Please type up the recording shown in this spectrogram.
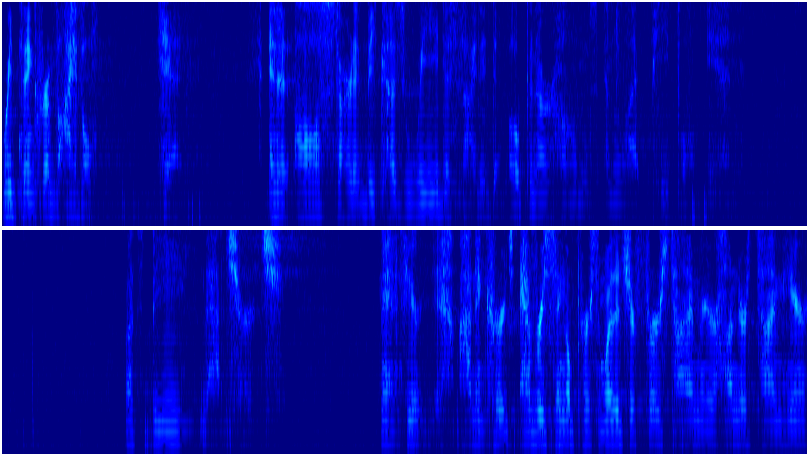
We'd think revival hit. And it all started because we decided to open our homes and let people in. Let's be that church man, if you're, I'd encourage every single person, whether it's your first time or your hundredth time here,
